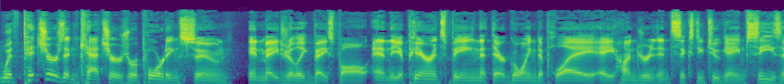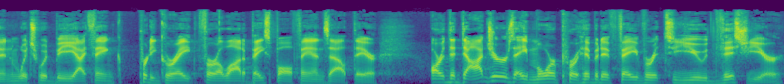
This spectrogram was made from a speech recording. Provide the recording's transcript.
With pitchers and catchers reporting soon in Major League Baseball, and the appearance being that they're going to play a 162 game season, which would be, I think, pretty great for a lot of baseball fans out there. Are the Dodgers a more prohibitive favorite to you this year,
